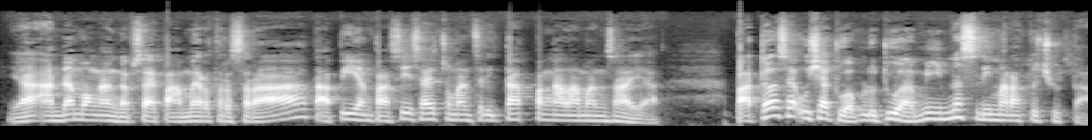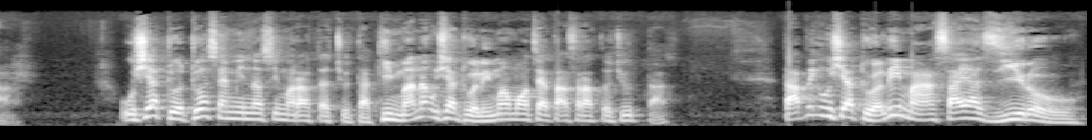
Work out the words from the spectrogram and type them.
Ya, Anda mau nganggap saya pamer terserah, tapi yang pasti saya cuma cerita pengalaman saya. Padahal saya usia 22 minus 500 juta. Usia 22 saya minus 500 juta. Gimana usia 25 mau cetak 100 juta? Tapi usia 25 saya zero.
